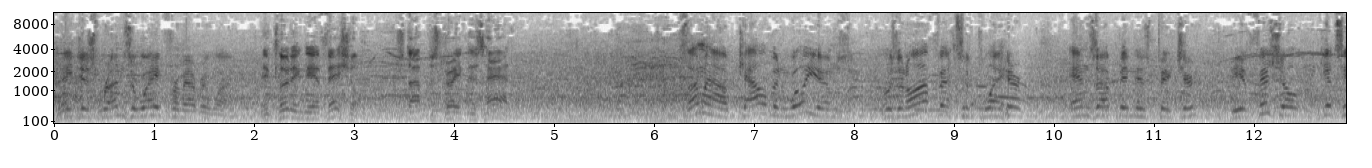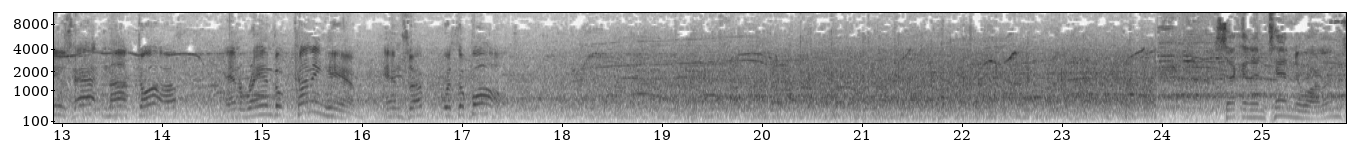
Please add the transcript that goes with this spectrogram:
And he just runs away from everyone. including the official. Stopped to straighten his hat. Somehow Calvin Williams, who's an offensive player, ends up in this picture. The official gets his hat knocked off, and Randall Cunningham ends up with the ball. Second and 10, New Orleans.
